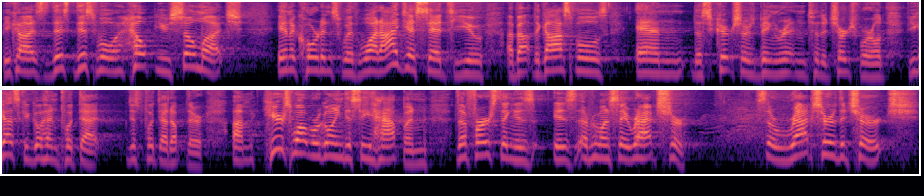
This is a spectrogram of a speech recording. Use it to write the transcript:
because this, this will help you so much in accordance with what I just said to you about the Gospels and the scriptures being written to the church world. If you guys could go ahead and put that just put that up there. Um, here's what we're going to see happen. The first thing is, is everyone say rapture. It's the rapture of the church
